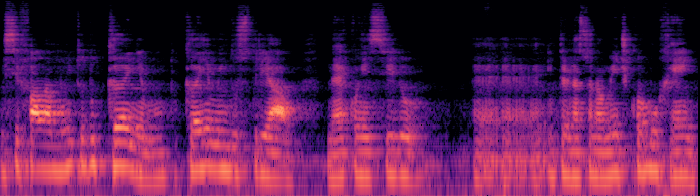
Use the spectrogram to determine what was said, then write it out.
e se fala muito do cânhamo, do cânhamo industrial, né? conhecido é, internacionalmente como hemp,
